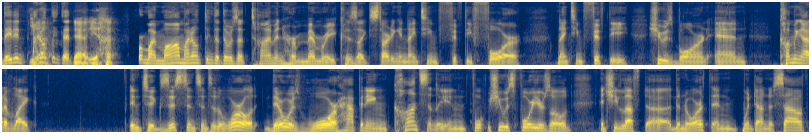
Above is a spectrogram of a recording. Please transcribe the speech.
they didn't I don't think that yeah yeah for my mom, I don't think that there was a time in her memory because, like, starting in 1954, 1950, she was born, and coming out of like into existence into the world, there was war happening constantly. And four, she was four years old, and she left uh, the north and went down to south,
